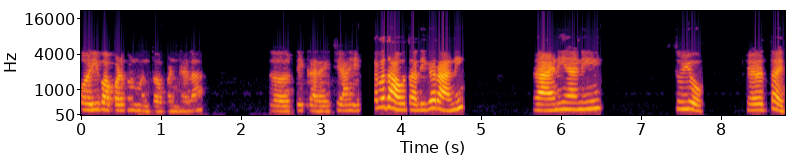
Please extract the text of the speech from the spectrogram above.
पळी पापड पण म्हणतो आपण त्याला. तर ते करायचे आहे. तेव्हा धावत आली ग राणी. राणी आणि सुयो खेळतायत.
